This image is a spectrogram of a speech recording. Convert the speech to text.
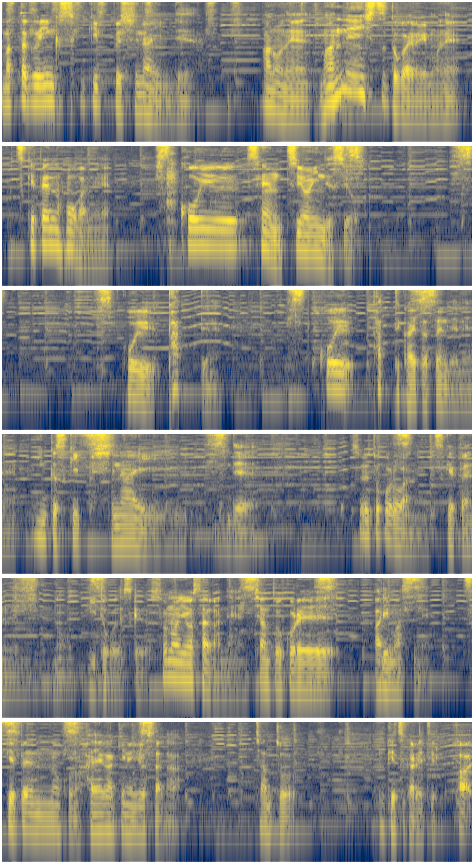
全くインクスキップしないんで、あのね、万年筆とかよりもね、つけペンの方がね、こういう線強いんですよ。こういうパッてね、こういうパッて書いた線でね、インクスキップしないんで、そういうところはね、つけペンのいいとこですけど、その良さがね、ちゃんとこれありますね。つけペンのこの早書きの良さが、ちゃんと受け継がれてる。あ、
